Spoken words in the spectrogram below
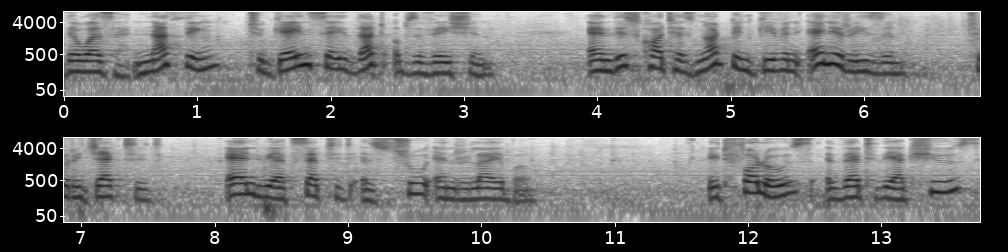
There was nothing to gainsay that observation, and this court has not been given any reason to reject it, and we accept it as true and reliable. It follows that the accused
